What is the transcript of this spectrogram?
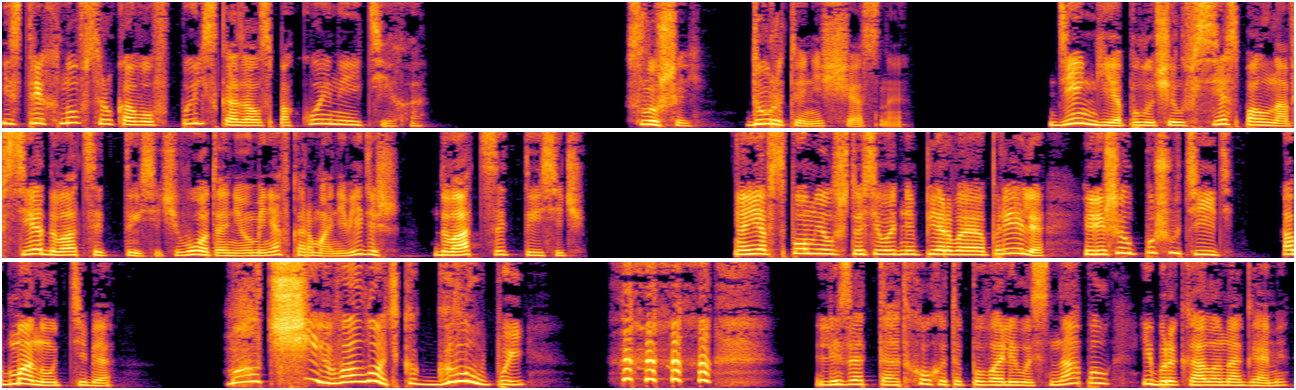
и, стряхнув с рукавов пыль, сказал спокойно и тихо. «Слушай, дура ты несчастная. Деньги я получил все сполна, все двадцать тысяч. Вот они у меня в кармане, видишь? Двадцать тысяч. А я вспомнил, что сегодня 1 апреля, и решил пошутить обмануть тебя». «Молчи, Володька, глупый!» Лизетта от хохота повалилась на пол и брыкала ногами.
